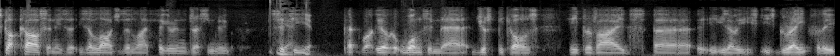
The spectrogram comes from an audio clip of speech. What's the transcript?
Scott Carson, he's a, he's a larger than life figure in the dressing room. City, yeah, yeah. Pep Guardiola wants him there just because he provides, uh, you know, he's, he's great for the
